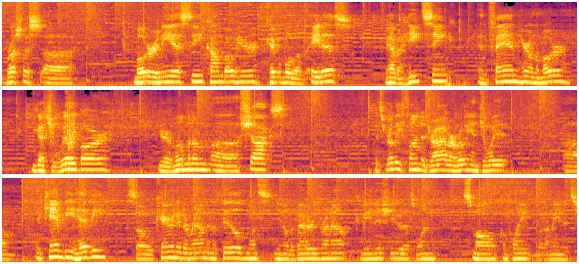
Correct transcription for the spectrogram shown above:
brushless uh, motor and ESC combo here, capable of 8S we have a heat sink and fan here on the motor. You got your wheelie bar, your aluminum uh, shocks. It's really fun to drive. I really enjoy it. Um, it can be heavy, so carrying it around in the field once you know the batteries run out can be an issue. That's one small complaint, but I mean it's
